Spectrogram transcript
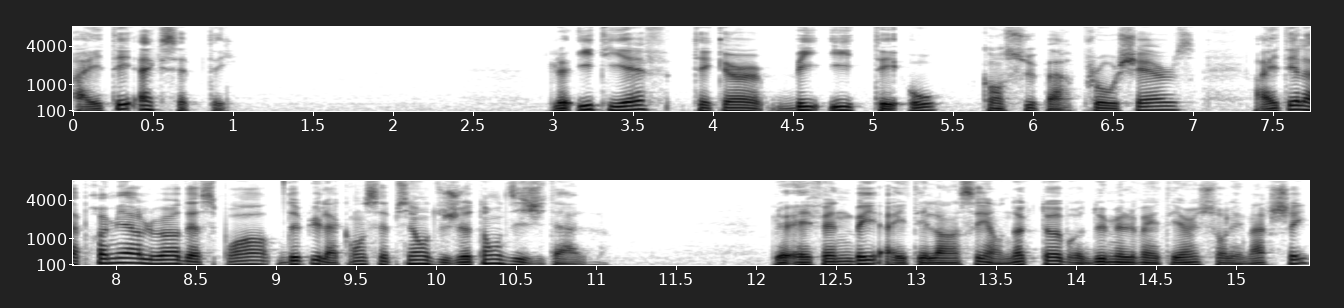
a été accepté. Le ETF ticker BITO, conçu par ProShares, a été la première lueur d'espoir depuis la conception du jeton digital. Le FNB a été lancé en octobre 2021 sur les marchés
